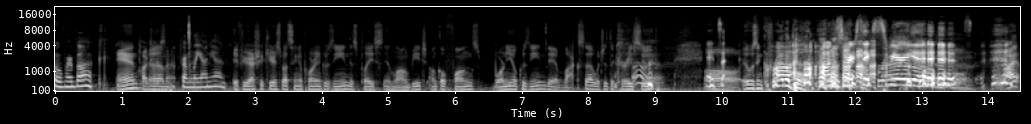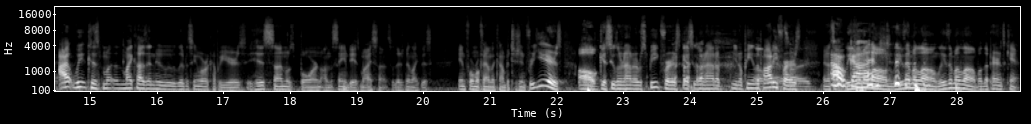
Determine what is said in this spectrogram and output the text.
over book And 100%. um, from Leon Yen. if you're actually curious about Singaporean cuisine, this place in Long Beach, Uncle Fung's Borneo cuisine, they have laksa, which is the curry Oh, soup. yeah. It's Oh, it was incredible. Hong's first experience. I, I, we, because my, my cousin who lived in Singapore a couple of years, his son was born on the same day as my son. So there's been like this informal family competition for years. Oh, guess who learned how to speak first? Guess who learned how to, you know, pee in the Oh, potty man, that's first? hard. And it's Oh, like, leave God. them alone, leave them alone, leave them alone. But the parents can't.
